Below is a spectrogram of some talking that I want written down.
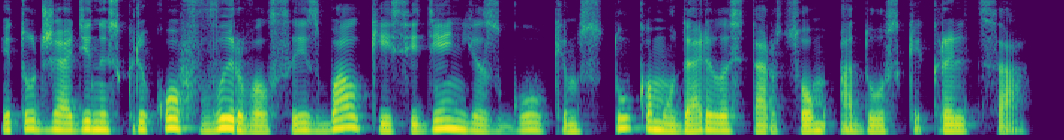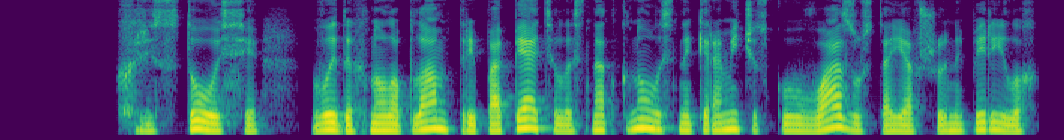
и тут же один из крюков вырвался из балки, и сиденье с гулким стуком ударилось торцом о доски крыльца. «Христосе!» — выдохнула Пламтри, попятилась, наткнулась на керамическую вазу, стоявшую на перилах.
